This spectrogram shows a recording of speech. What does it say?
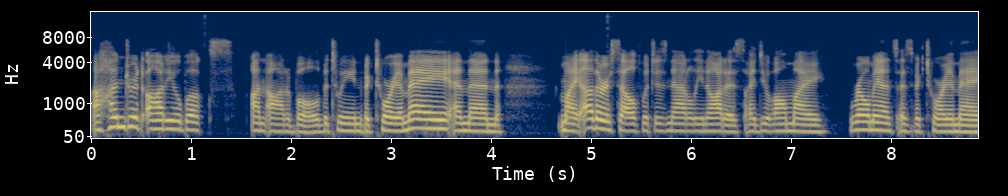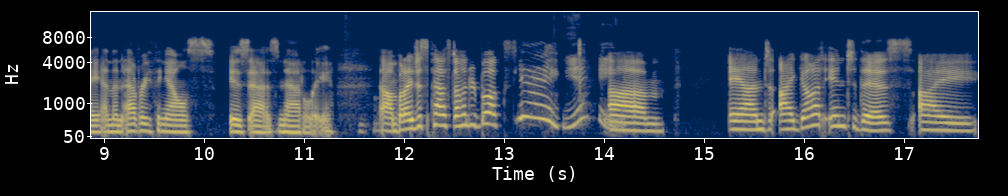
a hundred audiobooks on Audible between Victoria Mei and then my other self, which is Natalie Naudus. I do all my romance as Victoria Mei, and then everything else is as Natalie. Mm-hmm. Um, but I just passed 100 books. Yay! Yay! Um, and I got into this. I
